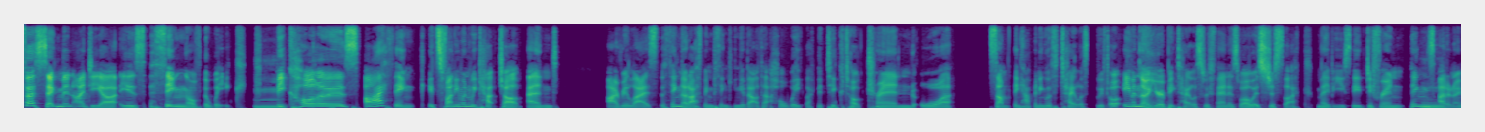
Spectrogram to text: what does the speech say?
first segment idea is a thing of the week. Mm, because I think it's funny when we catch up and I realized the thing that I've been thinking about that whole week, like a TikTok trend or something happening with Taylor Swift, or even though you're a big Taylor Swift fan as well, it's just like maybe you see different things. Mm. I don't know.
